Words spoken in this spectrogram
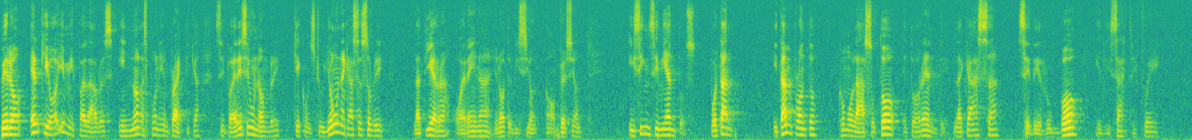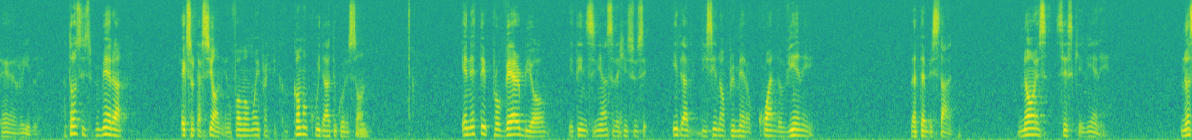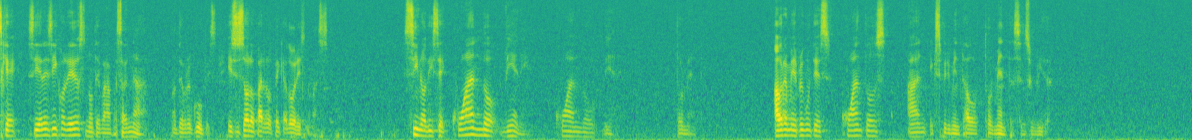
Pero el que oye mis palabras y no las pone en práctica, se parece a un hombre que construyó una casa sobre la tierra o arena en otra versión, y sin cimientos. Por tanto, y tan pronto como la azotó el torrente, la casa se derrumbó y el desastre fue terrible. Entonces, primera exhortación en forma muy práctica, ¿cómo cuidar tu corazón? En este proverbio, esta enseñanza de Jesús, ir diciendo primero, cuando viene la tempestad, no es si es que viene. No es que si eres hijo de Dios no te va a pasar nada. No te preocupes. Eso es solo para los pecadores nomás. Sino dice, cuando viene? cuando viene? Tormenta. Ahora mi pregunta es, ¿cuántos han experimentado tormentas en su vida?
